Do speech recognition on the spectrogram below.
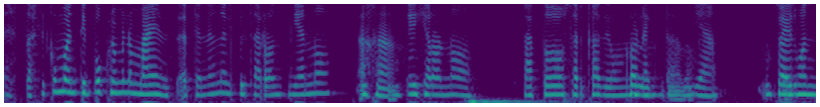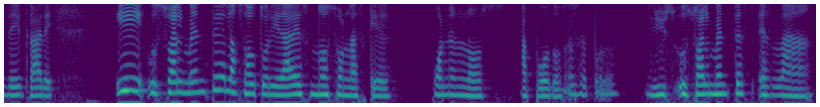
está así como en tipo Criminal Minds, tienen el pizarrón lleno Ajá. y dijeron, no, está todo cerca de un... Conectado. Yeah, ok. so es when they got it. Y usualmente las autoridades no son las que ponen los apodos. Los apodos. Usualmente es, es la,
